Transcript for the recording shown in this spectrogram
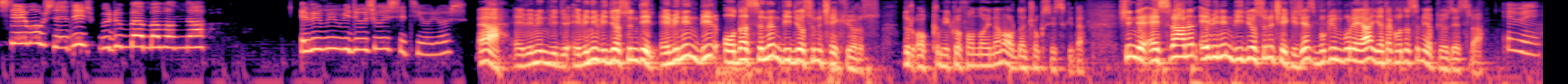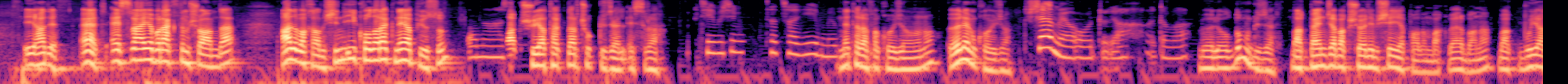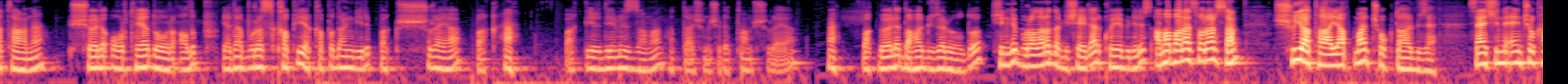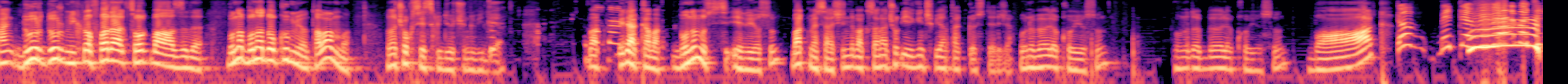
İşte boş seriş. Bugün ben babamla evimin videosunu çekiyoruz. Ya evimin video evinin videosunu değil. Evinin bir odasının videosunu çekiyoruz. Dur o mikrofonla oynama oradan çok ses gider. Şimdi Esra'nın evinin videosunu çekeceğiz. Bugün buraya yatak odası mı yapıyoruz Esra? Evet. İyi hadi. Evet Esra'ya bıraktım şu anda. Hadi bakalım. Şimdi ilk olarak ne yapıyorsun? Ona Bak şu yataklar çok güzel Esra. çevirisi tatayım mı? Ne tarafa koyacaksın onu? Öyle mi koyacaksın? Düşemiyor oldu ya acaba. Böyle oldu mu güzel? Bak bence bak şöyle bir şey yapalım bak ver bana. Bak bu yatağını şöyle ortaya doğru alıp ya da burası kapı ya kapıdan girip bak şuraya bak heh. Bak girdiğimiz zaman hatta şunu şöyle tam şuraya. Heh. Bak böyle daha güzel oldu. Şimdi buralara da bir şeyler koyabiliriz. Ama bana sorarsan şu yatağı yapman çok daha güzel. Sen şimdi en çok hangi... Dur dur mikrofona sokma ağzını. Buna buna dokunmuyorsun tamam mı? Buna çok ses gidiyor çünkü videoya. Bak bir dakika bak. Bunu mu seviyorsun? Bak mesela şimdi bak sana çok ilginç bir yatak göstereceğim. Bunu böyle koyuyorsun. Bunu da böyle koyuyorsun. Bak. Dur bitti.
